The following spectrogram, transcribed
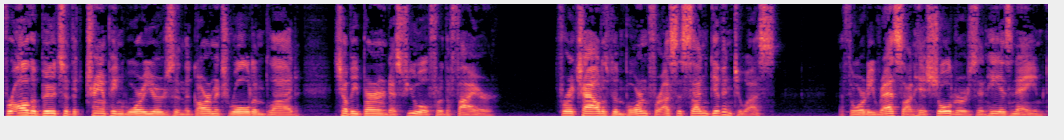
For all the boots of the tramping warriors and the garments rolled in blood shall be burned as fuel for the fire. For a child has been born for us, a son given to us. Authority rests on his shoulders, and he is named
